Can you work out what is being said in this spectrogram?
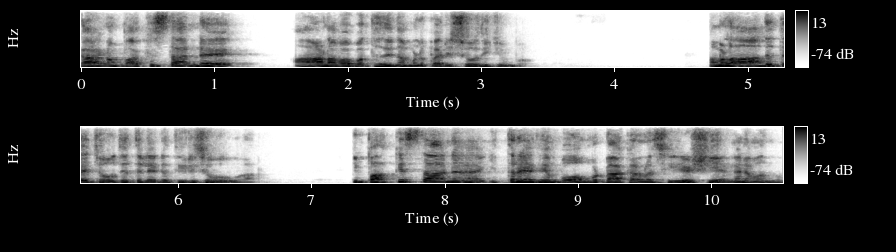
കാരണം പാകിസ്ഥാന്റെ ആണവ പദ്ധതി നമ്മൾ പരിശോധിക്കുമ്പോൾ നമ്മൾ ആദ്യത്തെ ചോദ്യത്തിലേക്ക് തിരിച്ചു പോവുകയാണ്. ഈ പാകിസ്ഥാന് ഇത്രയധികം ബോംബുണ്ടാക്കാനുള്ള ശേഷി എങ്ങനെ വന്നു?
